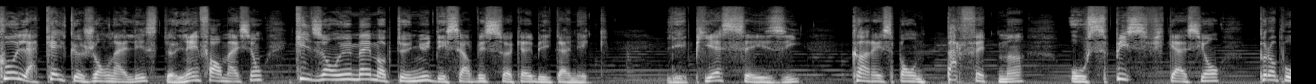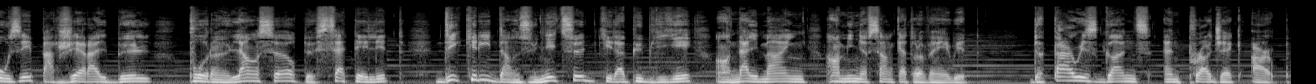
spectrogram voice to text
coule à quelques journalistes l'information qu'ils ont eux-mêmes obtenue des services secrets britanniques. Les pièces saisies correspondent parfaitement aux spécifications proposées par Gérald Bull pour un lanceur de satellite décrit dans une étude qu'il a publiée en Allemagne en 1988. The Paris Guns and Project ARP.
